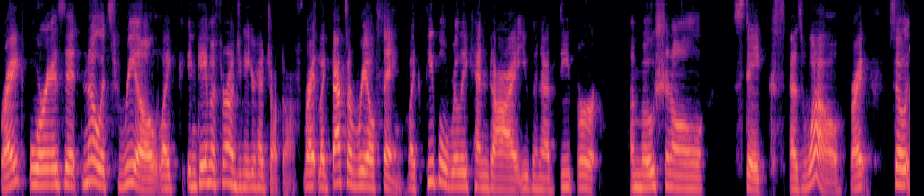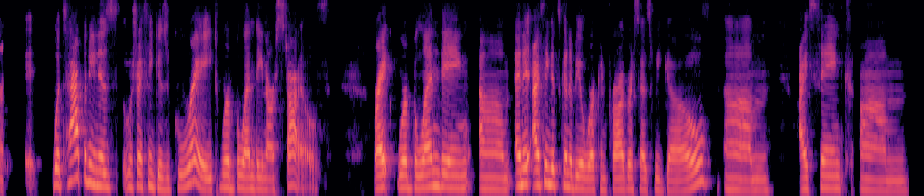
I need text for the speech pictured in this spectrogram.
right? Or is it no, it's real? Like in Game of Thrones, you get your head chopped off, right? Like that's a real thing. Like people really can die. You can have deeper emotional stakes as well, right? So right. It, what's happening is, which I think is great, we're blending our styles right we're blending um, and it, i think it's going to be a work in progress as we go um, i think um,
